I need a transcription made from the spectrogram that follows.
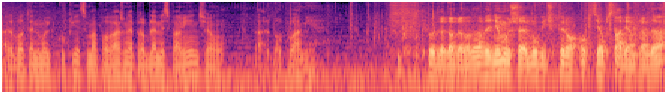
Albo ten mój kupiec ma poważne problemy z pamięcią, albo kłamie. Kurde, dobra, no nawet nie muszę mówić, którą opcję obstawiam, prawda?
